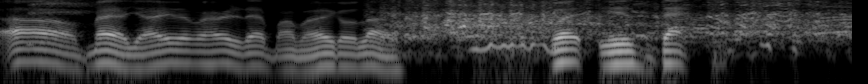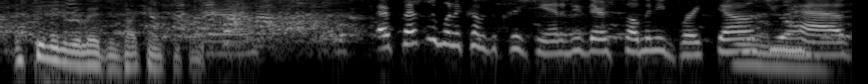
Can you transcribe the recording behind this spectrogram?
oh man, yeah, I ain't never heard of that, mama. I ain't gonna lie. what is that? There's too many religions. I can't keep up. Especially when it comes to Christianity, there's so many breakdowns. You have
